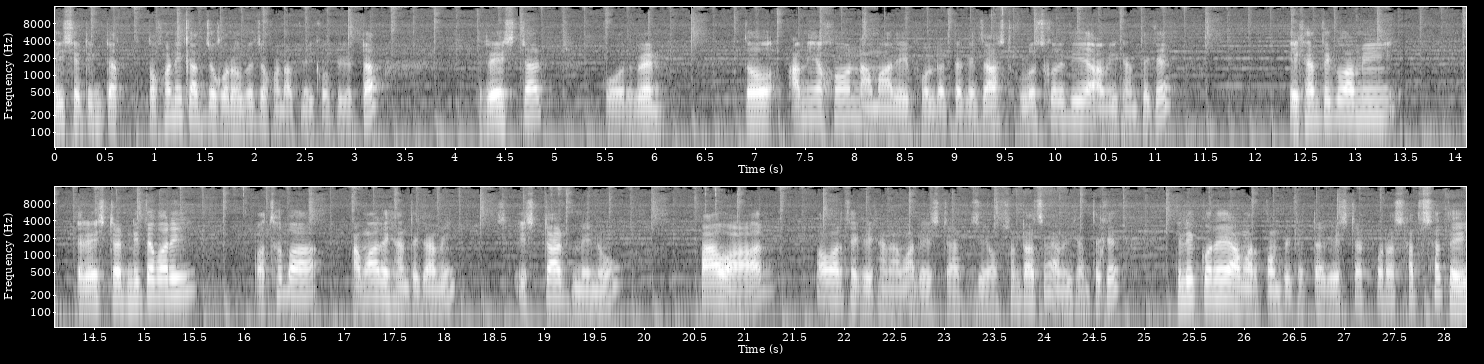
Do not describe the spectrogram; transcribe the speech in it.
এই সেটিংটা তখনই কার্যকর হবে যখন আপনি এই কম্পিউটারটা রেজিস্টার্ট করবেন। তো আমি এখন আমার এই ফোল্ডারটাকে জাস্ট ক্লোজ করে দিয়ে আমি এখান থেকে, এখান থেকেও আমি রেজিস্টার্ট নিতে পারি, অথবা আমার এখান থেকে আমি স্টার্ট মেনু পাওয়ার পাওয়ার থেকে এখানে আমার রেজিস্টার্ট যে অপশনটা আছে, আমি এখান থেকে ক্লিক করে আমার কম্পিউটারটা রেজিস্টার্ট করার সাথে সাথেই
